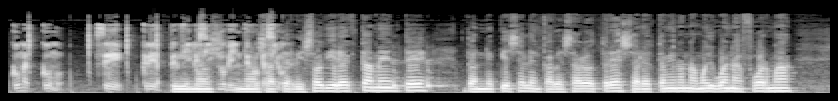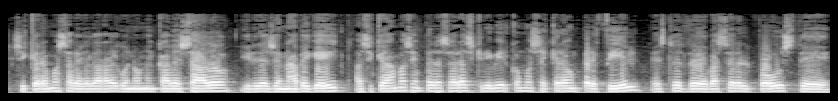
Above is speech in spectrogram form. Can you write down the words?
coma, ¿cómo? C, crea, Y perfiles, nos, signo de nos aterrizó directamente donde empieza el encabezado 3. Será también una muy buena forma si queremos arreglar algo en un encabezado, ir desde Navigate. Así que vamos a empezar a escribir cómo se crea un perfil. Este es de- va a ser el post de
